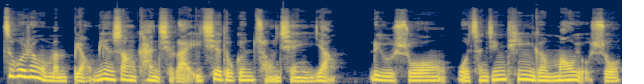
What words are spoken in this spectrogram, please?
这会让我们表面上看起来一切都跟从前一样。例如说，我曾经听一个猫友说，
